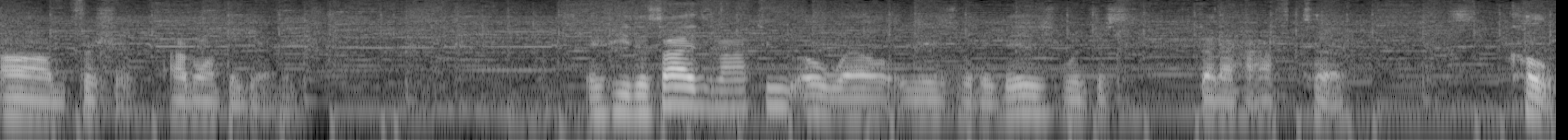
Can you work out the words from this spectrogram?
Um, for sure. I'd want the damage. If he decides not to, oh well, it is what it is. We're just gonna have to cope.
